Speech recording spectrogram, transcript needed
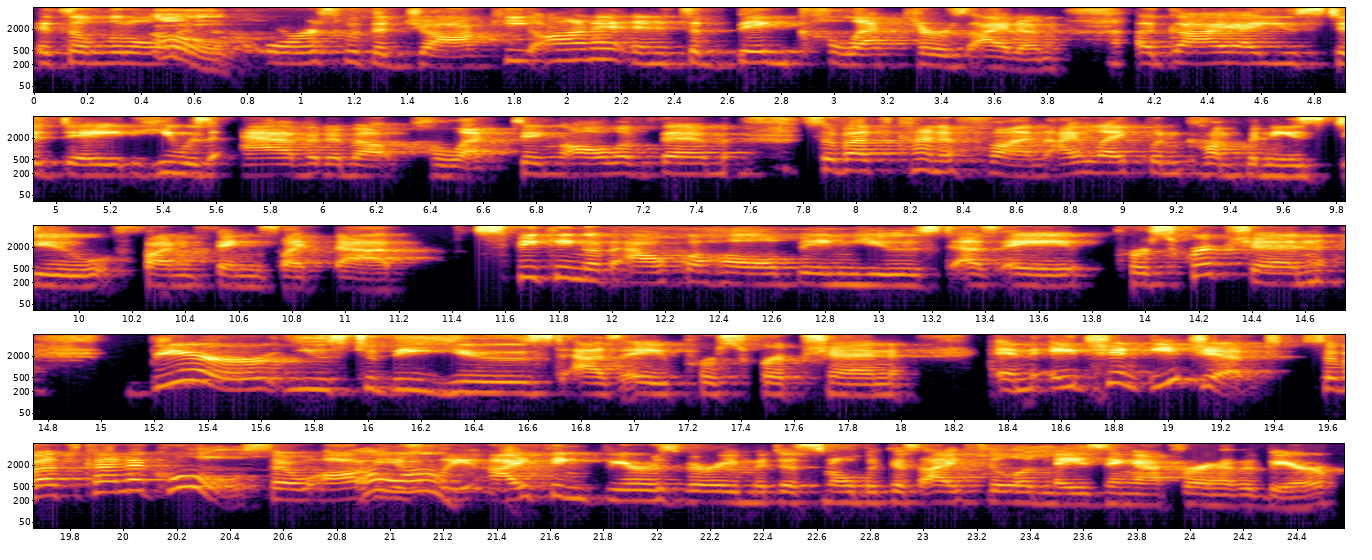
It's a little oh. it's a horse with a jockey on it, and it's a big collector's item. A guy I used to date, he was avid about collecting all of them. So that's kind of fun. I like when companies do fun things like that. Speaking of alcohol being used as a prescription, beer used to be used as a prescription in ancient Egypt. So that's kind of cool. So obviously, oh, wow. I think beer is very medicinal because I feel amazing after I have a beer.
